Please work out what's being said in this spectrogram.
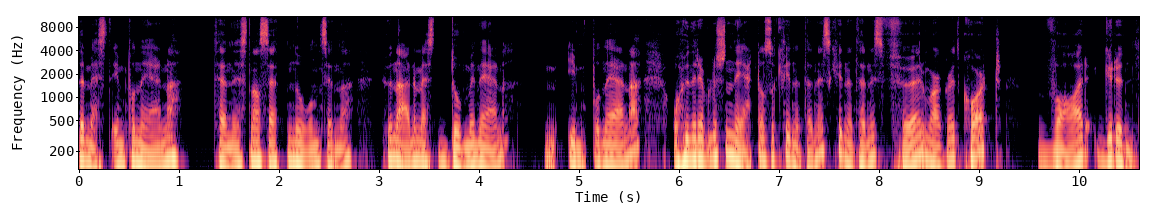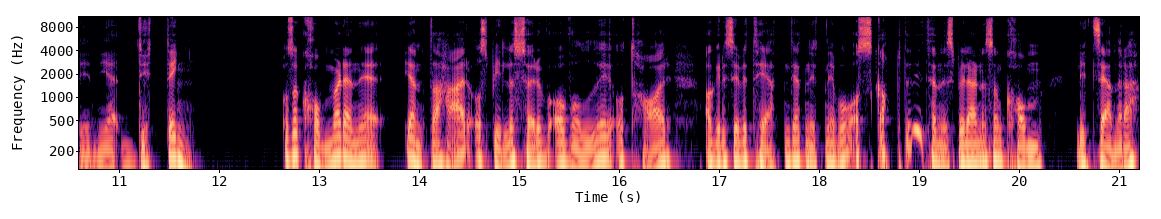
det mest imponerende tennisen har sett noensinne. Hun er det mest dominerende, imponerende, og hun revolusjonerte også kvinnetennis. Kvinnetennis før Margaret Court var grunnlinjedytting. Og så kommer denne jenta her og spiller serve og volley og tar aggressiviteten til et nytt nivå, og skapte de tennisspillerne som kom litt senere.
